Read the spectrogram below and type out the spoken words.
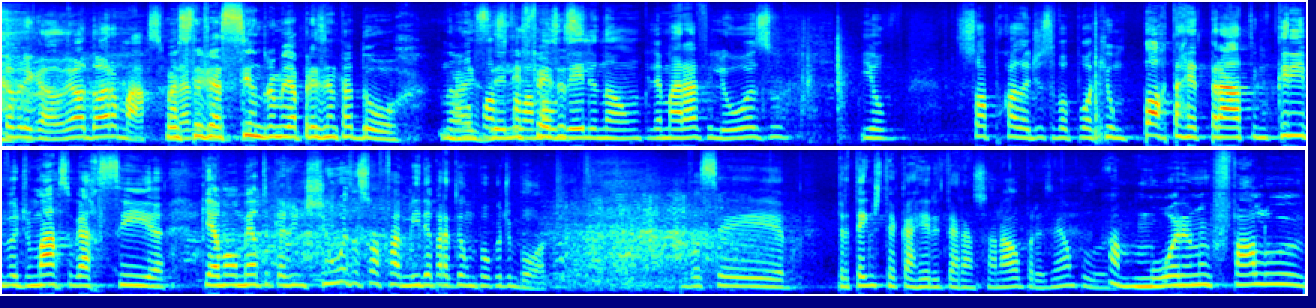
Tô brincando. Eu adoro o Márcio. Você teve a síndrome de apresentador. Não, mas não posso ele falar fez mal esse- dele, não. Ele é maravilhoso. E eu, só por causa disso, vou pôr aqui um porta-retrato incrível de Márcio Garcia, que é o momento que a gente usa a sua família para ter um pouco de bota. Você pretende ter carreira internacional, por exemplo? Amor, eu não falo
